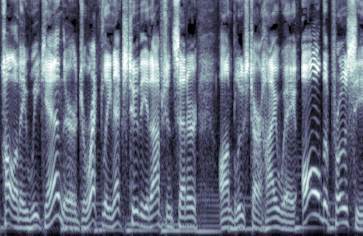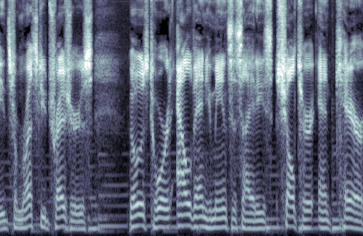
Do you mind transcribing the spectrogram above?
holiday weekend. They're directly next to the Adoption Center on Blue Star Highway. All the proceeds from Rescued Treasures goes toward Alvan Humane Society's shelter and care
